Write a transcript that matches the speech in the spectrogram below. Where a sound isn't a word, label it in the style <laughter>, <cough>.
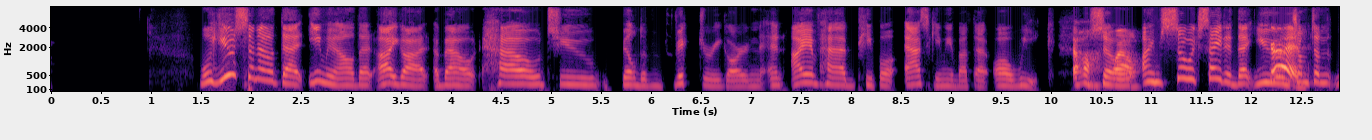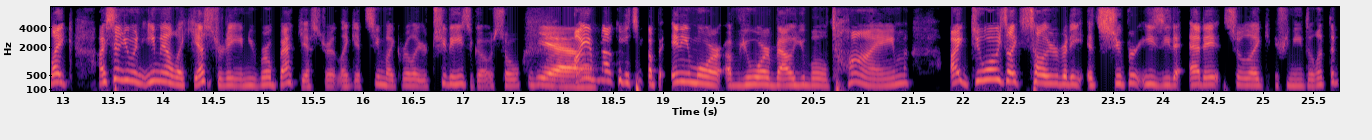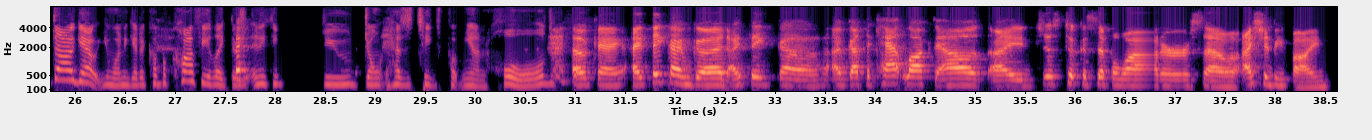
Well, you sent out that email that I got about how to build a victory garden, and I have had people asking me about that all week. Oh, so wow. I'm so excited that you Good. jumped on. Like, I sent you an email like yesterday, and you wrote back yesterday. Like, it seemed like really or two days ago. So, yeah, I am not going to take up any more of your valuable time. I do always like to tell everybody it's super easy to edit. So, like, if you need to let the dog out, you want to get a cup of coffee, like, there's <laughs> anything do, don't hesitate to put me on hold. Okay. I think I'm good. I think uh, I've got the cat locked out. I just took a sip of water, so I should be fine.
